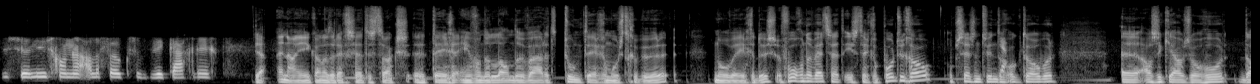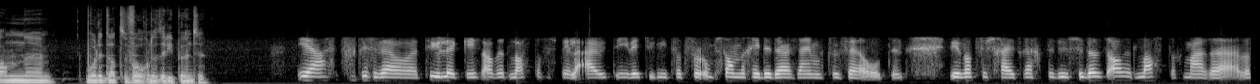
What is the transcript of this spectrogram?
Dus nu is gewoon alle focus op het WK gericht. Ja, en nou, je kan het rechtzetten straks tegen een van de landen waar het toen tegen moest gebeuren. Noorwegen dus. De volgende wedstrijd is tegen Portugal op 26 oktober. Als ik jou zo hoor, dan worden dat de volgende drie punten. Ja, het is wel, natuurlijk is altijd lastig. We spelen uit en je weet natuurlijk niet wat voor omstandigheden daar zijn, wat voor veld en weer wat voor scheidsrechten. Dus dat is altijd lastig, maar we,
